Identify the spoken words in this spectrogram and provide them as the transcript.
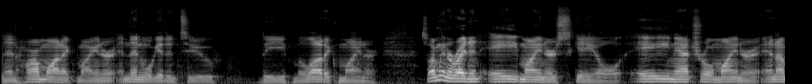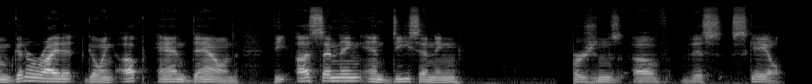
then harmonic minor, and then we'll get into the melodic minor. So I'm going to write an A minor scale, A natural minor, and I'm going to write it going up and down, the ascending and descending versions of this scale.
